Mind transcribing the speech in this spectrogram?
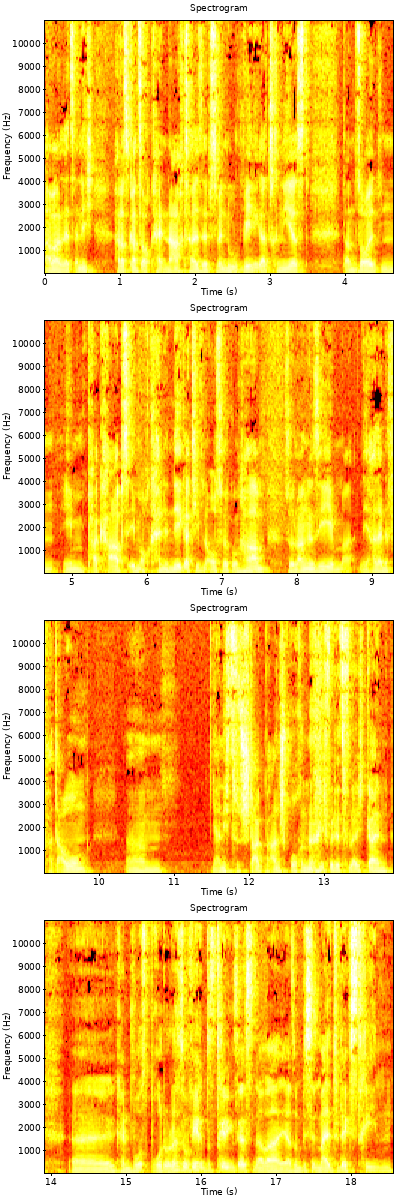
Aber letztendlich hat das Ganze auch keinen Nachteil. Selbst wenn du weniger trainierst, dann sollten eben ein paar Carbs eben auch keine negativen Auswirkungen haben, solange sie eben ja, deine Verdauung ähm, ja nicht zu stark beanspruchen. Ne? Ich würde jetzt vielleicht kein, äh, kein Wurstbrot oder so während des Trainings essen, aber ja, so ein bisschen Maltodextrin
